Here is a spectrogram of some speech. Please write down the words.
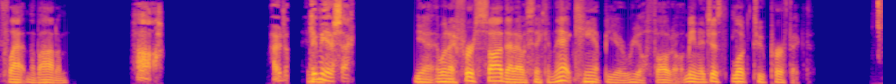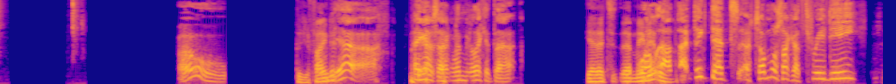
flat in the bottom. Huh. Give me a second. Yeah, and when I first saw that, I was thinking that can't be a real photo. I mean, it just looked too perfect. Oh, Did you find it? Yeah. Hang on a second. Let me look at that. Yeah, that's that. Maybe well, was, I, I think that's it's almost like a 3D mm-hmm.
